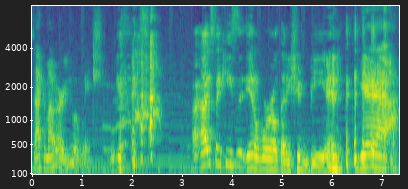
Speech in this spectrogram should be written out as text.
Sakamoto, are you a witch? I, I just think he's in a world that he shouldn't be in. Yeah.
